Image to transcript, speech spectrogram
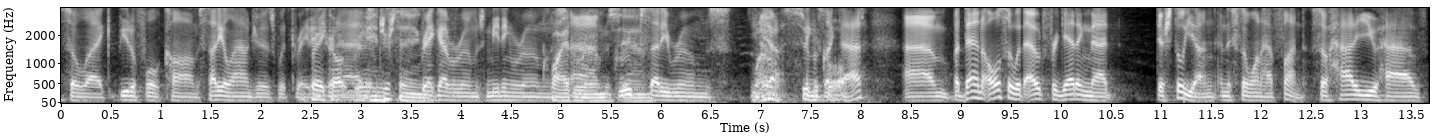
So like beautiful, calm study lounges with great Breakout internet, rooms. Interesting. breakout rooms, meeting rooms, Quiet um, rooms, group yeah. study rooms, you Wow. know, Yeah, super things like that. Um, but then also without forgetting that they're still young and they still want to have fun. So how do you have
